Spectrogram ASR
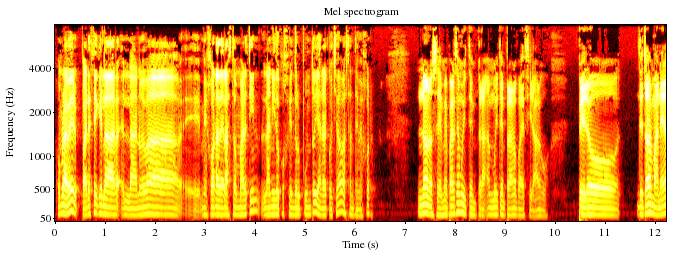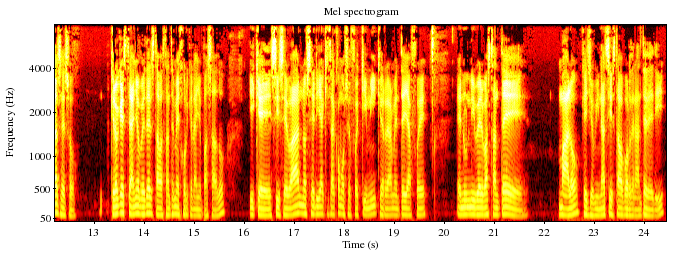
Hombre, a ver, parece que la, la nueva eh, mejora del Aston Martin la han ido cogiendo el punto y ahora el coche va bastante mejor. No lo sé, me parece muy, tempra- muy temprano para decir algo. Pero, de todas maneras, eso. Creo que este año Vettel está bastante mejor que el año pasado. Y que si se va, no sería quizá como se fue Kimi, que realmente ya fue en un nivel bastante malo, que Giovinazzi estaba por delante de ti.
